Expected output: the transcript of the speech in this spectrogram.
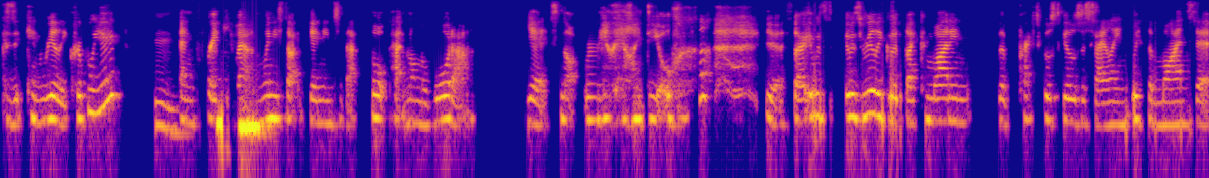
because it can really cripple you mm. and freak you out. And when you start getting into that thought pattern on the water, yeah, it's not really ideal. Yeah, so it was it was really good, like combining the practical skills of sailing with the mindset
